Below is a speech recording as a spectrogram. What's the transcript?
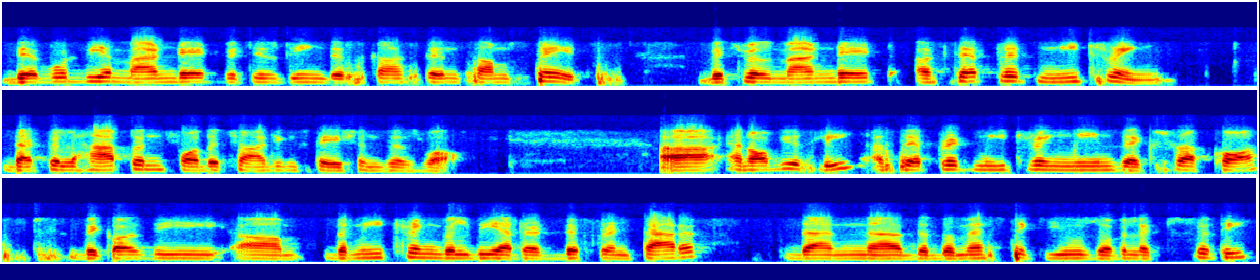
there would be a mandate which is being discussed in some states, which will mandate a separate metering that will happen for the charging stations as well. Uh, and obviously, a separate metering means extra cost because the um, the metering will be at a different tariff than uh, the domestic use of electricity,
